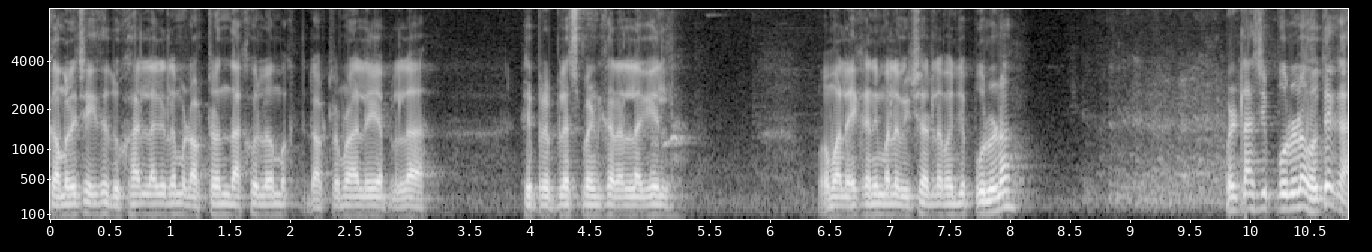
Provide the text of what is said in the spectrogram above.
कमरेच्या इथे दुखायला लागलं मग डॉक्टरांना दाखवलं मग डॉक्टर म्हणाले आपल्याला हिप रिप्लेसमेंट करायला लागेल. मग मला एकाने मला विचारलं म्हणजे पूर्ण? म्हटलं अशी पूर्ण होते का?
